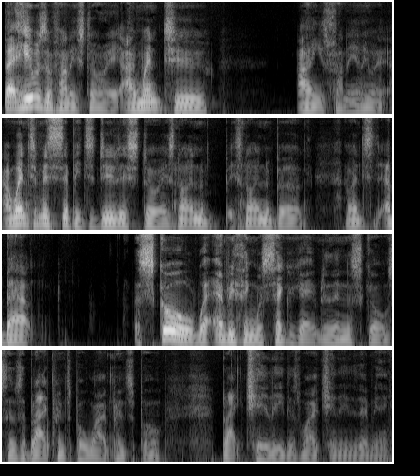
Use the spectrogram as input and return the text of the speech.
But here was a funny story. I went to. I think it's funny anyway. I went to Mississippi to do this story. It's not in the. It's not in the book. I went to, about a school where everything was segregated within the school. So there was a black principal, white principal, black cheerleaders, white cheerleaders, everything.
